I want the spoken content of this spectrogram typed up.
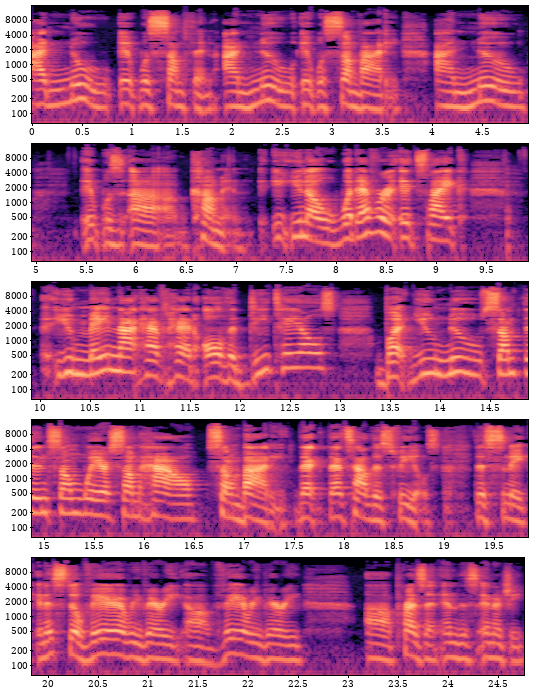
I knew it was something. I knew it was somebody. I knew it was uh coming. You know, whatever it's like you may not have had all the details, but you knew something, somewhere, somehow, somebody. That That's how this feels, this snake. And it's still very, very, uh, very, very uh, present in this energy.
